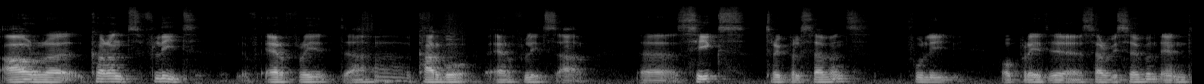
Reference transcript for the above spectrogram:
our uh, current fleet, of air fleet, uh, cargo air fleets are six triple sevens, fully operate uh, serviceable and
